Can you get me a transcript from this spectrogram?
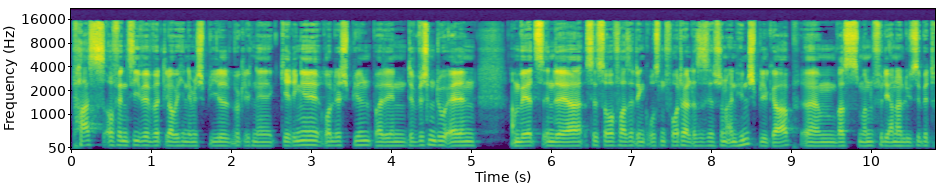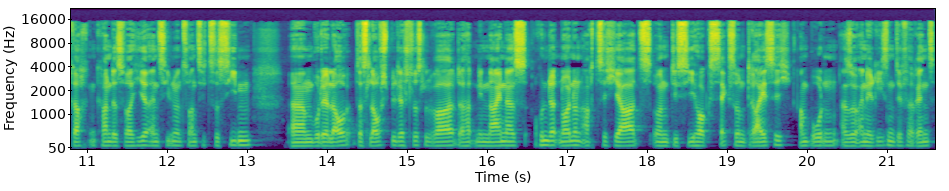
Passoffensive wird, glaube ich, in dem Spiel wirklich eine geringe Rolle spielen. Bei den Division-Duellen haben wir jetzt in der Saisonphase den großen Vorteil, dass es ja schon ein Hinspiel gab, ähm, was man für die Analyse betrachten kann. Das war hier ein 27 zu 7 ähm, wo der Lau das Laufspiel der Schlüssel war. Da hatten die Niners 189 Yards und die Seahawks 36 am Boden, also eine Riesendifferenz.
